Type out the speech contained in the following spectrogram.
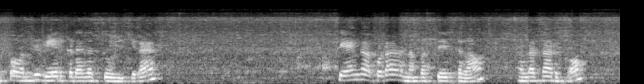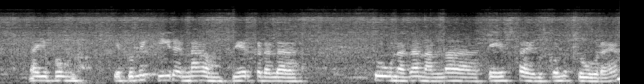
இப்போ வந்து வேர்க்கடலை தூவிக்கிறேன். தேங்காய் கூட நம்ம சேர்க்கலாம். நல்லா தான் இருக்கும். நான் எப்போ எப்போவுமே கீரைன்னா வேர்க்கடலை தூவினா தான் நல்லா டேஸ்ட்டாக இருக்கும்னு தூவுறேன்.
